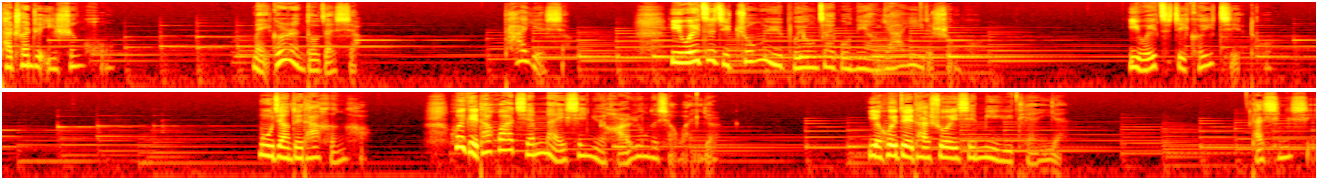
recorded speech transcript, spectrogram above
他穿着一身红。每个人都在笑，他也笑，以为自己终于不用再过那样压抑的生活，以为自己可以解脱。木匠对他很好，会给他花钱买一些女孩用的小玩意儿。也会对他说一些蜜语甜言。他欣喜，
